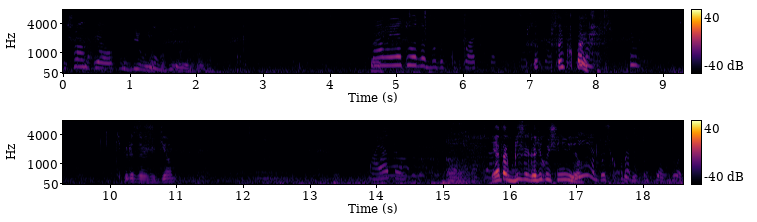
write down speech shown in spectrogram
И что он сделал? Убил ее просто. и всё. Мама, я тоже буду купаться. Пускай купается. Теперь зажгем. А я тоже. Я так близко гадюку еще не видел. Нет, дочка, куда без трусов, дочь?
